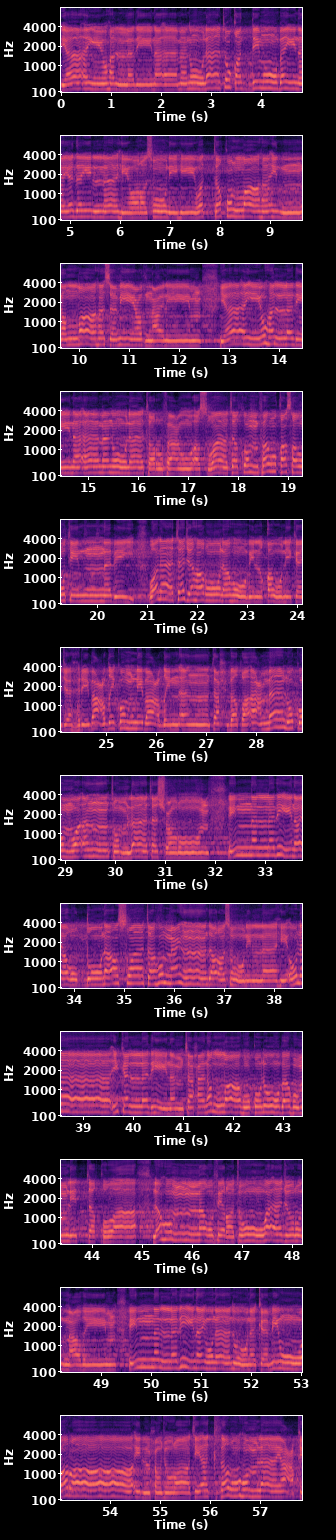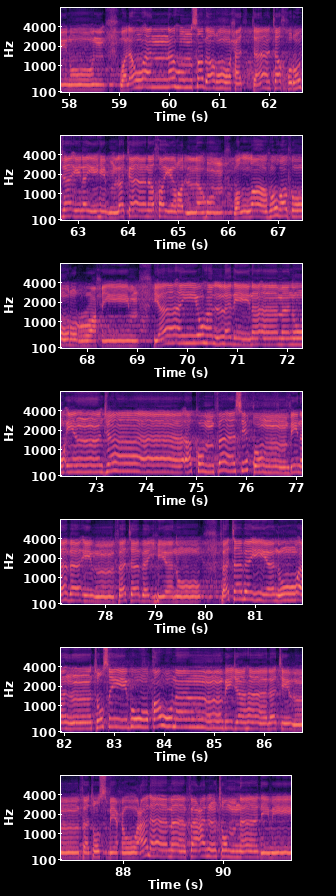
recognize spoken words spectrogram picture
يا أيها الذين آمنوا لا تقدموا بين يدي الله ورسوله واتقوا الله إن الله سميع عليم. يا أيها الذين آمنوا لا ترفعوا أصواتكم فوق صوت النبي ولا تجهروا له بالقول كجهر بعضكم لبعض أن تحبط أعمالكم وأنتم لا تشعرون. إن الذين يغضون أصواتهم عند رسول الله أولئك الذين امتحن الله قلوبهم للتقوى. لهم مغفرة وأجر عظيم. إن الذين ينادونك من وراء الحجرات أكثرهم لا يعقلون ولو أنهم صبروا حتى تخرج إليهم لكان خيرا لهم والله غفور رحيم يا أيها الذين آمنوا إن جاءكم فاسق بنبأ فتبينوا فتبينوا أن تصيبوا قوما بجهالة فتصبحوا على ما فعلتم نادمين.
